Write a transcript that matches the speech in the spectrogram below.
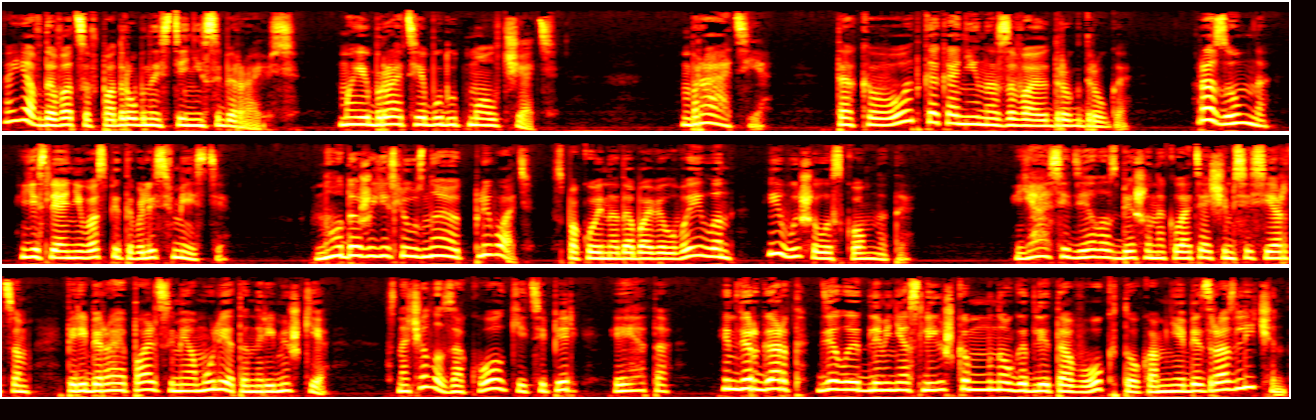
а я вдаваться в подробности не собираюсь. Мои братья будут молчать. Братья. Так вот, как они называют друг друга. Разумно, если они воспитывались вместе. Но даже если узнают, плевать, спокойно добавил Вейлон и вышел из комнаты. Я сидела с бешено колотящимся сердцем, перебирая пальцами амулеты на ремешке. Сначала заколки, теперь это. Инвергард делает для меня слишком много для того, кто ко мне безразличен.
